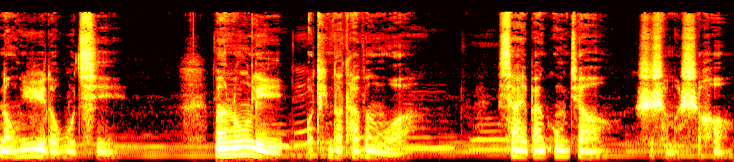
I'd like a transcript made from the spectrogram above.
浓郁的雾气，朦胧里，我听到他问我：“下一班公交是什么时候？”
